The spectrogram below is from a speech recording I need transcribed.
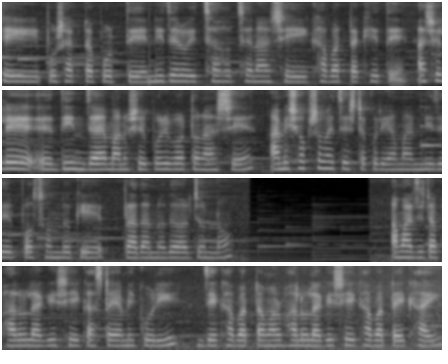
সেই পোশাকটা পরতে, নিজেরও ইচ্ছা হচ্ছে না সেই খাবারটা খেতে। আসলে দিন যায়, মানুষের পরিবর্তন আসে। আমি সবসময় চেষ্টা করি আমার নিজের পছন্দকে প্রাধান্য দেওয়ার জন্য। আমার যেটা ভালো লাগে, সেই কাজটাই আমি করি। যে খাবারটা আমার ভালো লাগে, সেই খাবারটাই খাই।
